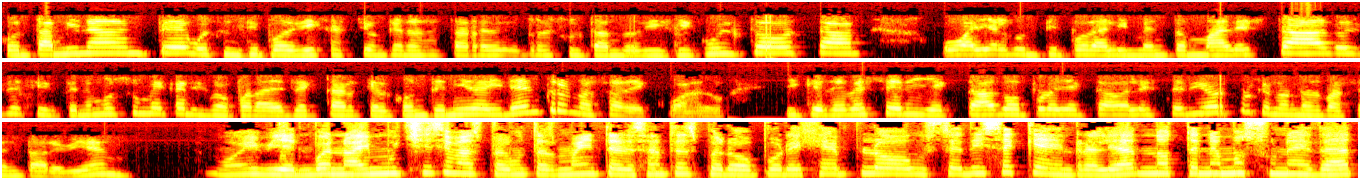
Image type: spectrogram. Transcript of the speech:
contaminante o es un tipo de digestión que nos está resultando dificultosa o hay algún tipo de alimento en mal estado, es decir, tenemos un mecanismo para detectar que el contenido ahí dentro no es adecuado y que debe ser inyectado o proyectado al exterior porque no nos va a sentar bien. Muy bien, bueno, hay muchísimas preguntas muy interesantes, pero por ejemplo, usted dice que en realidad no tenemos una edad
